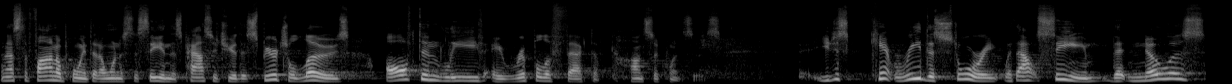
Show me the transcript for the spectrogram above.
And that's the final point that I want us to see in this passage here that spiritual lows often leave a ripple effect of consequences you just can't read this story without seeing that Noah's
